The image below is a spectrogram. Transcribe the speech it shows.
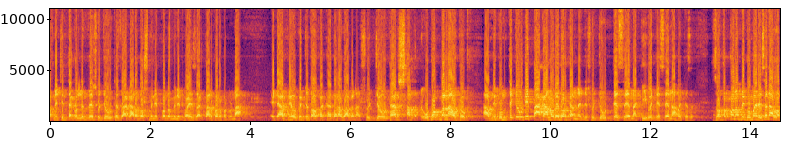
আপনি চিন্তা করলেন যে সূর্য উঠে যাক, আরও দশ মিনিট, পনেরো মিনিট হয়ে যাক, তারপরে পড়ব। না এটা আপনি ওই পর্যন্ত অপেক্ষা করা যাবে না। সূর্য উঠার সাথে উঠুক বা না উঠুক আপনি ঘুম থেকে উঠে তাকানোর দরকার নাই যে সূর্য উঠতেছে না কি হইতেছে না হইতেছে। যতক্ষণ আপনি ঘুমাই রয়েছেন আল্লাহ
